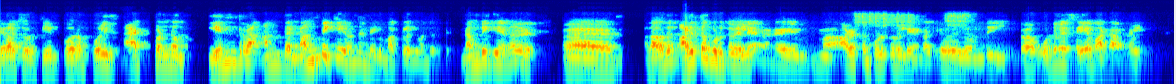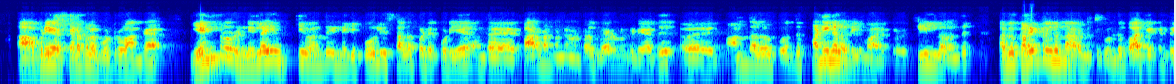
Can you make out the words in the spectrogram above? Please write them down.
ஏதாச்சும் ஒரு தீர்ப்பு வரும். போலீஸ் ஆக்ட் பண்ணும் என்ற அந்த நம்பிக்கை வந்து இன்னைக்கு மக்களுக்கு வந்திருக்கு. நம்பிக்கைன்னா அதாவது அழுத்தம் கொடுக்கவில்லை அழுத்தம் கொடுக்கவில்லை என்றால் இவர்கள் வந்து ஒண்ணுமே செய்ய மாட்டார்கள். அப்படியே கிடப்பில் போட்டுருவாங்க. என்ற ஒரு நிலைக்கு வந்து இன்னைக்கு போலீஸ் தள்ளப்படக்கூடிய அந்த காரணம் என்னவென்றால் வேற ஒன்றும் கிடையாது அந்த அளவுக்கு வந்து பணிகள் அதிகமா இருக்கிறது. கீழ்ல வந்து அது கலெக்டர்ல இருந்து ஆரம்பித்துக் கொண்டு பாக்கியக்கின்ற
